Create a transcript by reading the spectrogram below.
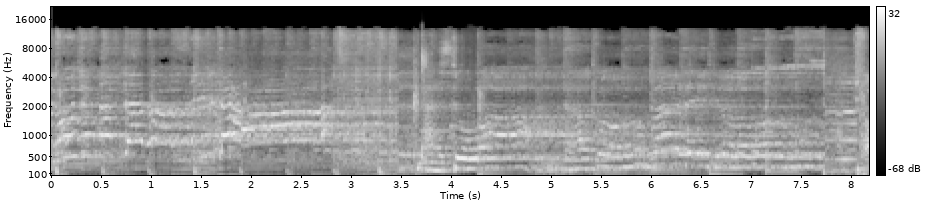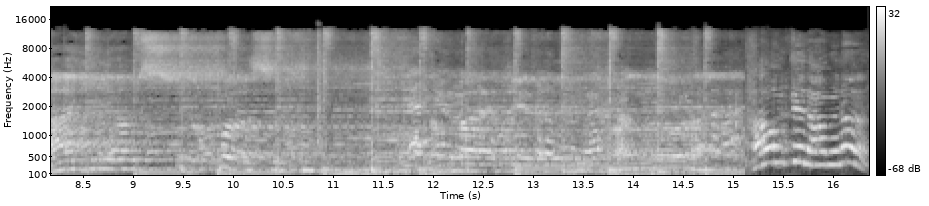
요즘 남자랍니다! 날 좋아한다고 말해요. 아기 없어서 다음 주에 나오면은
